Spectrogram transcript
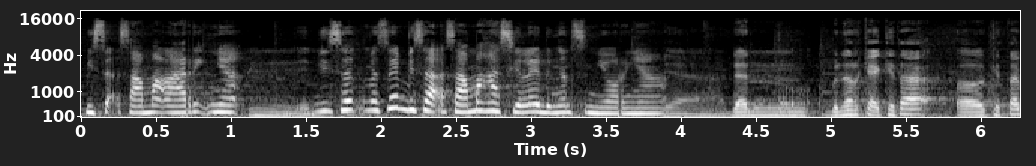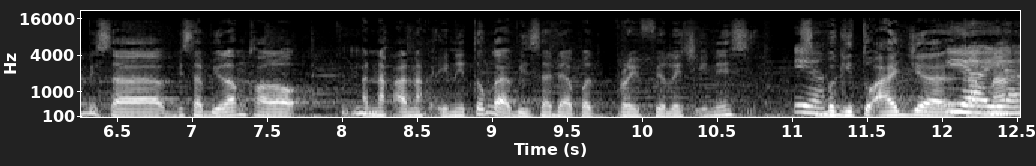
bisa sama larinya bisa maksudnya bisa sama hasilnya dengan seniornya Ya, dan benar kayak kita eh, kita bisa bisa bilang kalau anak-anak ini tuh nggak bisa dapat privilege ini Iya. begitu aja Iya, karena iya.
